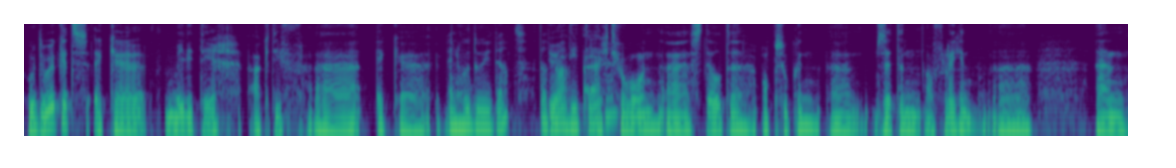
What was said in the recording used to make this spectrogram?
Hoe doe ik het? Ik uh, mediteer actief. Uh, ik, uh, en hoe doe je dat? Dat ja, mediteren? Echt gewoon stilte opzoeken, zitten of liggen. en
